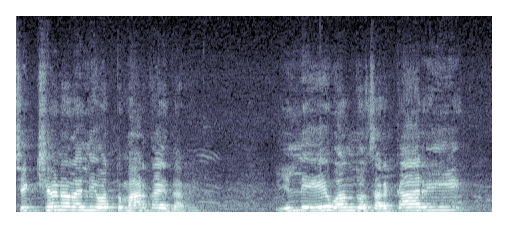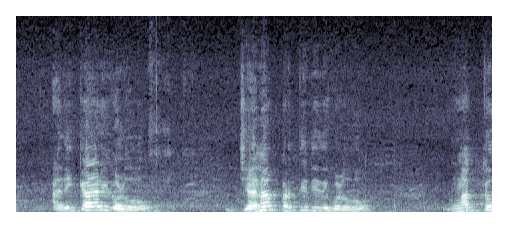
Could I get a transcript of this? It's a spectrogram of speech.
ಶಿಕ್ಷಣದಲ್ಲಿ ಇವತ್ತು ಮಾಡ್ತಾ ಇದ್ದಾರೆ. ಇಲ್ಲಿ ಒಂದು ಸರ್ಕಾರಿ ಅಧಿಕಾರಿಗಳು ಜನಪ್ರತಿನಿಧಿಗಳು ಮತ್ತು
